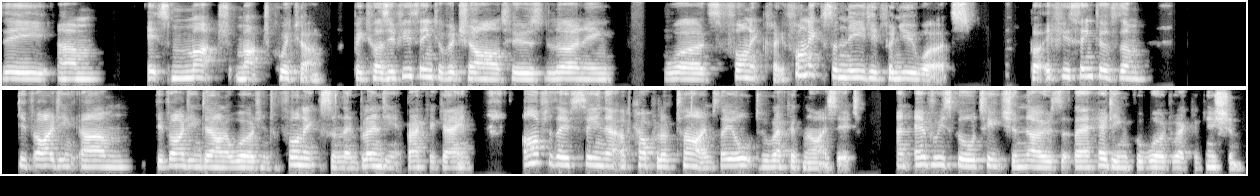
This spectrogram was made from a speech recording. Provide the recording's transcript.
the um, it's much much quicker because if you think of a child who's learning words phonically, phonics are needed for new words, but if you think of them dividing um, dividing down a word into phonics and then blending it back again, after they've seen that a couple of times, they ought to recognize it. And every school teacher knows that they're heading for word recognition.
